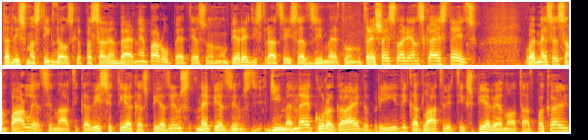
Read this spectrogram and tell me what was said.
tad vismaz tik daudz, ka par saviem bērniem parūpēties un, un pie reģistrācijas atzīmēt. Un trešais variants, kā es teicu, vai mēs esam pārliecināti, ka visi tie, kas piedzims, nepiedzims ģimenē, kura gaida brīdi, kad Latvija tiks pievienota atpakaļ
